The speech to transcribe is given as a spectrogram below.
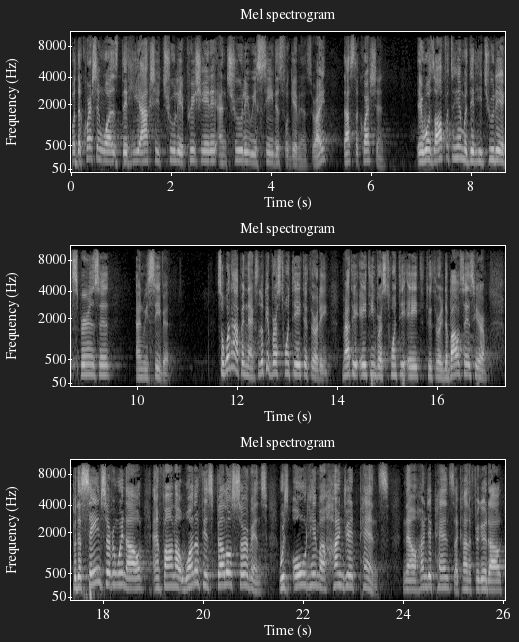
But the question was, did he actually truly appreciate it and truly receive this forgiveness, right? That's the question. It was offered to him, but did he truly experience it and receive it? So what happened next? Look at verse 28 to 30. Matthew 18, verse 28 to 30. The Bible says here, But the same servant went out and found out one of his fellow servants which owed him a hundred pence. Now, a hundred pence, I kind of figured out,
